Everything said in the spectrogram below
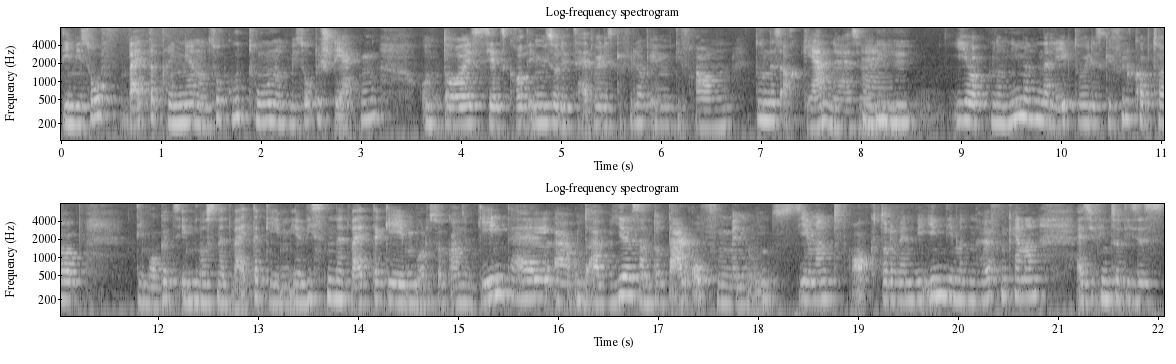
die mich so weiterbringen und so gut tun und mich so bestärken. Und da ist jetzt gerade irgendwie so die Zeit, wo ich das Gefühl habe, eben die Frauen tun das auch gerne. Also ich, ich habe noch niemanden erlebt, wo ich das Gefühl gehabt habe, die mag jetzt irgendwas nicht weitergeben, ihr Wissen nicht weitergeben oder so ganz im Gegenteil. Äh, Und auch wir sind total offen, wenn uns jemand fragt oder wenn wir irgendjemandem helfen können. Also ich finde so dieses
